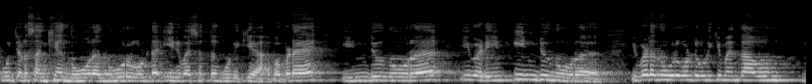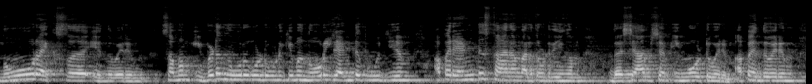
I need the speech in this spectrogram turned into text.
പൂജയുടെ സംഖ്യ നൂറ് നൂറ് കൊണ്ട് ഇരുവശത്തും കുടിക്കുക അപ്പോൾ ഇവിടെ ഇന്റു നൂറ് ഇവിടെയും ഇന്റു നൂറ്. ഇവിടെ നൂറ് കൊണ്ട് കുടിക്കുമ്പോൾ എന്താവും? നൂറ് എക്സ് എന്ന് വരും. സമം ഇവിടെ നൂറ് കൊണ്ട് കുടിക്കുമ്പോൾ നൂറിൽ രണ്ട് പൂജ്യം. അപ്പോൾ രണ്ട് സ്ഥാനം വലത്തോട്ട് നീങ്ങും. ദശാംശം ഇങ്ങോട്ട് വരും. അപ്പോൾ എന്ത് വരും?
